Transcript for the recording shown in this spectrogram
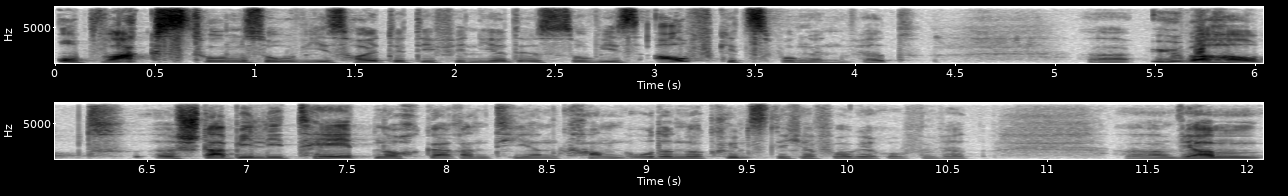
ob Wachstum, so wie es heute definiert ist, so wie es aufgezwungen wird, äh, überhaupt äh, Stabilität noch garantieren kann oder nur künstlich hervorgerufen wird. Äh, wir haben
